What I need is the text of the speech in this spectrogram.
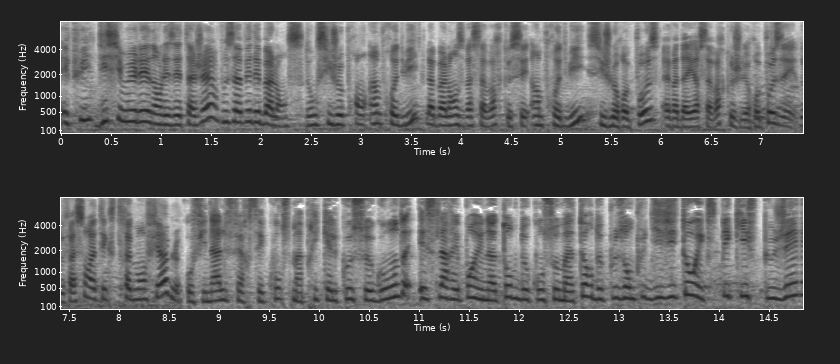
Et puis, dissimulé dans les étagères, vous avez des balances. Donc si je prends un produit, la balance va savoir que c'est un produit. Si je le repose, elle va d'ailleurs savoir que je l'ai reposé. De façon à être extrêmement fiable. Au final, faire ses courses m'a pris quelques secondes et cela répond à une attente de consommateurs de plus en plus digitaux, explique Yves Puget,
